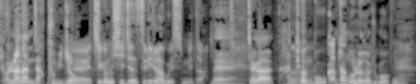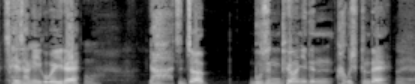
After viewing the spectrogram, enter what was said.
현란한 작품이죠. 네. 네, 지금 시즌 3를 하고 있습니다. 제가 한편 어. 보고 깜짝 놀래가지고 예. 세상에 이거 왜 이래? 어. 야, 진짜 무슨 표현이든 하고 싶은데 예.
